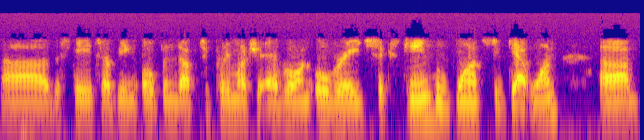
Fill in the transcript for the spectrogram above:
uh, the states are being opened up to pretty much everyone over age 16 who wants to get one. Um,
